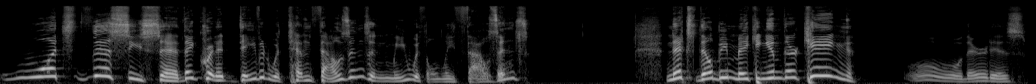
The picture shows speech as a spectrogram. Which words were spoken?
What's this? He said. They credit David with ten thousands and me with only thousands. Next, they'll be making him their king. Oh, there it is.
